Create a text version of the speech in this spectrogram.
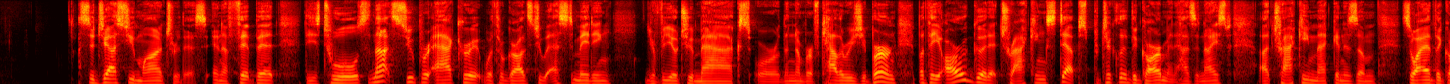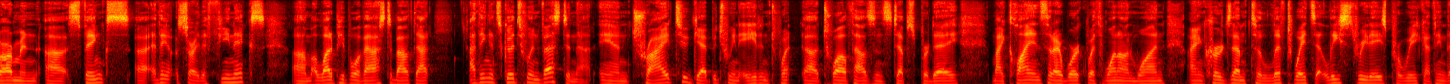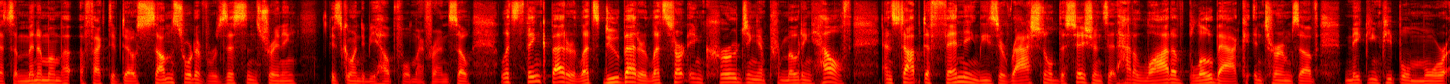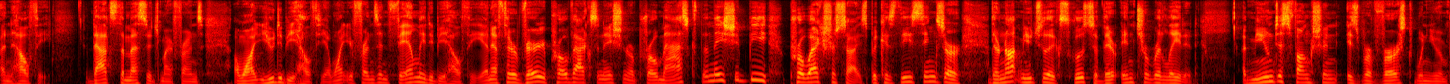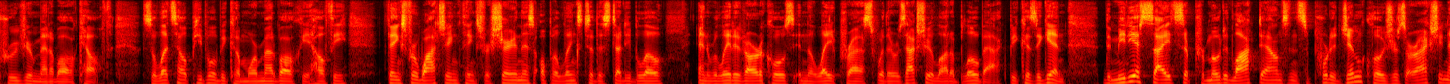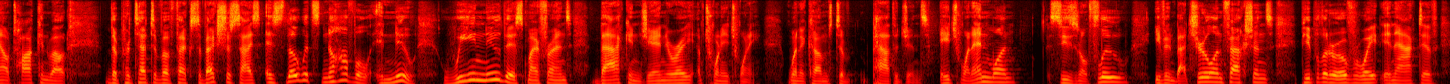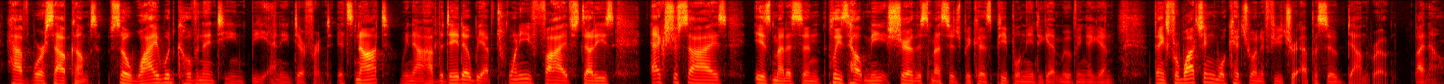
suggest you monitor this in a Fitbit. These tools, not super accurate with regards to estimating your VO2 max or the number of calories you burn, but they are good at tracking steps. Particularly the Garmin has a nice uh, tracking mechanism. So I have the Garmin uh, Sphinx. Uh, I think sorry, the Fenix. Um, a lot of people have asked about that. I think it's good to invest in that and try to get between eight and uh, 12,000 steps per day. My clients that I work with one on one, I encourage them to lift weights at least three days per week. I think that's a minimum effective dose. Some sort of resistance training is going to be helpful, my friends. So let's think better. Let's do better. Let's start encouraging and promoting health and stop defending these irrational decisions that had a lot of blowback in terms of making people more unhealthy. That's the message, my friends. I want you to be healthy. I want your friends and family to be healthy. And if they're very pro vaccination or pro mask, then they should be pro exercise because these things are, they're not mutually exclusive, they're interrelated. Immune dysfunction is reversed when you improve your metabolic health. So let's help people become more metabolically healthy. Thanks for watching. Thanks for sharing this. I'll put links to the study below and related articles in the late press where there was actually a lot of blowback. Because again, the media sites that promoted lockdowns and supported gym closures are actually now talking about the protective effects of exercise as though it's novel and new. We knew this, my friends, back in January of 2020 when it comes to pathogens. H1N1, seasonal flu, even bacterial infections, people that are overweight, inactive have worse outcomes. So why would COVID-19 be any different? It's not. We now have the data. We have 25 studies. Exercise is medicine. Please help me share this message because people need to get moving again. Thanks for watching. We'll catch you on a future episode down the road. Bye now.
